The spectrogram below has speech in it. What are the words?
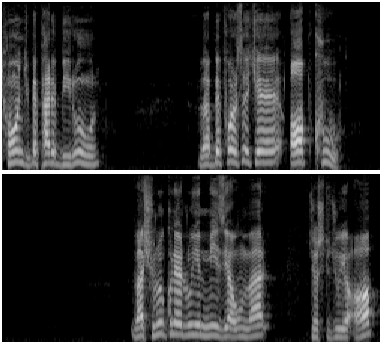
تنگ بپره بیرون و بپرسه که آب کو و شروع کنه روی میز یا اونور جستجوی آب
